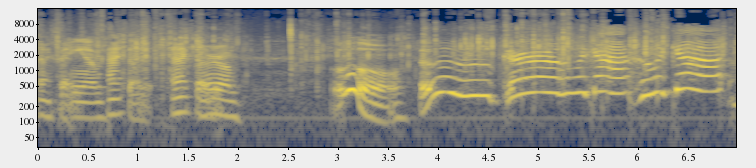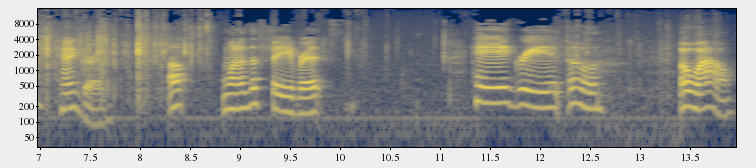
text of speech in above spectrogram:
I'm excited. I am. I'm excited. I'm excited. Ooh. Ooh, girl, who we got? Who we got? Hagrid. Oh, one of the favorites. Hey, agreed. Oh. Oh, wow.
